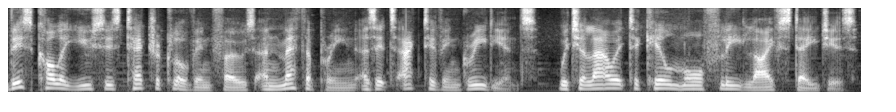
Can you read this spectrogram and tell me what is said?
This collar uses tetrachlorvinphos and methoprene as its active ingredients, which allow it to kill more flea life stages.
